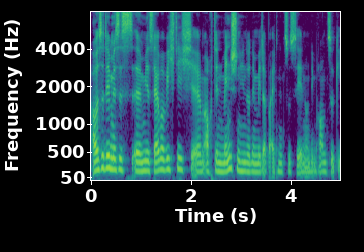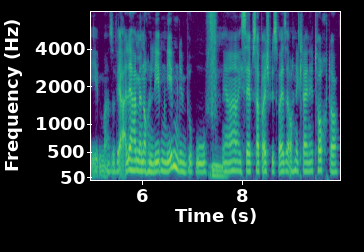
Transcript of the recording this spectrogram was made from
Außerdem ist es äh, mir selber wichtig, äh, auch den Menschen hinter den Mitarbeitenden zu sehen und ihm Raum zu geben. Also wir alle haben ja noch ein Leben neben dem Beruf. Mhm. Ja, ich selbst habe beispielsweise auch eine kleine Tochter.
